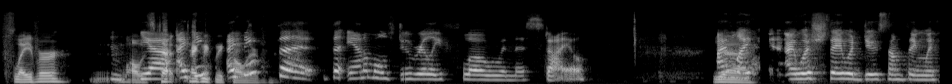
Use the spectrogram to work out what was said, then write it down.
flavor Mm-hmm. Well, yeah, te- I think colored. I think the the animals do really flow in this style. Yeah. I like it. I wish they would do something with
